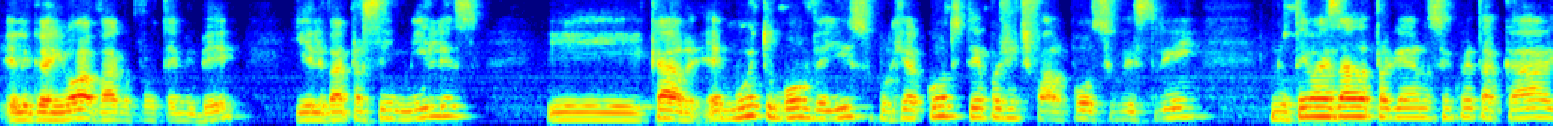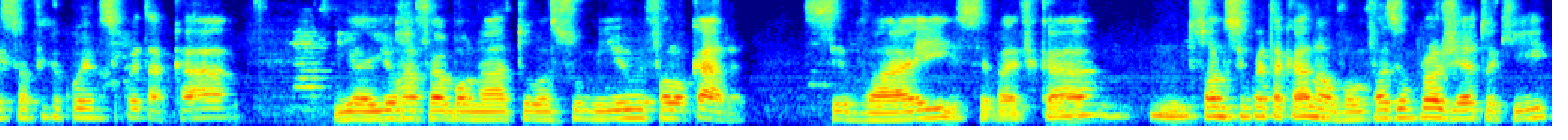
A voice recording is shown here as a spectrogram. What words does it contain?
ele ganhou a vaga para o TMB e ele vai para 100 milhas. E, cara, é muito bom ver isso, porque há quanto tempo a gente fala, pô, Silvestrin não tem mais nada para ganhar no 50K e só fica correndo 50K. E aí o Rafael Bonato assumiu e falou, cara, você vai, você vai ficar só no 50K não, vamos fazer um projeto aqui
